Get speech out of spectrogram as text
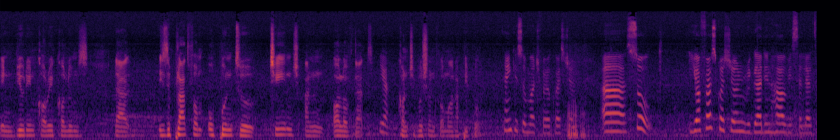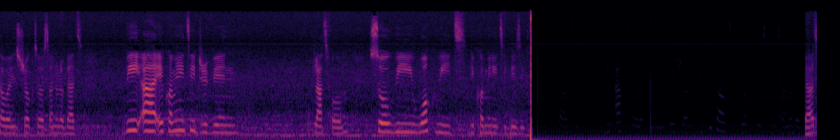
in building curriculums. That is the platform open to change and all of that Yeah. contribution from other people. Thank you so much for your question. Uh, so, your first question regarding how we select our instructors and all of that. We are a community driven platform, so we work with the community basically. That,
